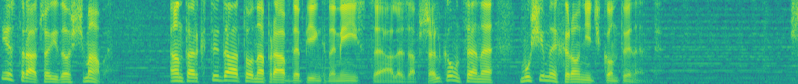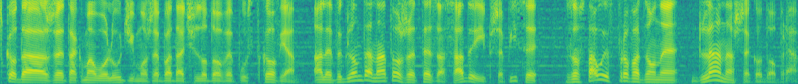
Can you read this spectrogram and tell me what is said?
jest raczej dość małe. Antarktyda to naprawdę piękne miejsce, ale za wszelką cenę musimy chronić kontynent. Szkoda, że tak mało ludzi może badać lodowe pustkowia, ale wygląda na to, że te zasady i przepisy zostały wprowadzone dla naszego dobra.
